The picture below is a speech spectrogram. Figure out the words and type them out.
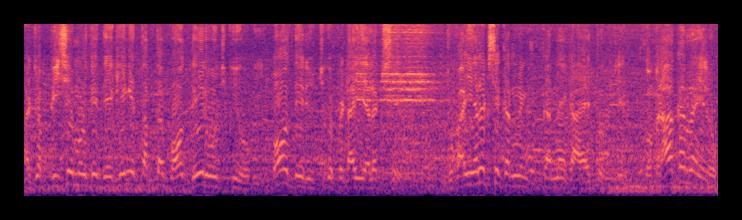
और जब पीछे मुड़ के देखेंगे, तब तक बहुत देर हो चुकी होगी। बहुत देर हो चुकी है पिटाई अलग से। झुकाई अलग से करने करने का है तो गुमराह कर रहे हैं लोग।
